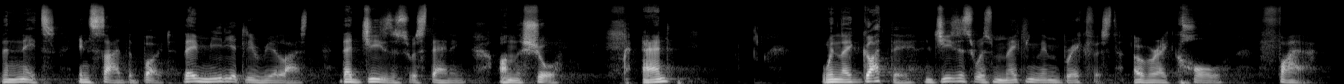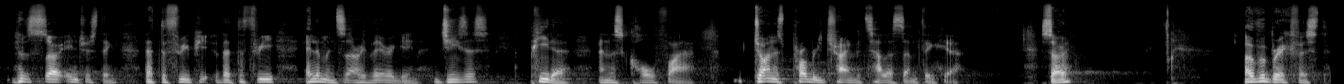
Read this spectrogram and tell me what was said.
the nets inside the boat. They immediately realized that Jesus was standing on the shore. And when they got there, Jesus was making them breakfast over a coal fire. It's so interesting that the three that the three elements are there again: Jesus, Peter, and this coal fire. John is probably trying to tell us something here. So, over breakfast,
